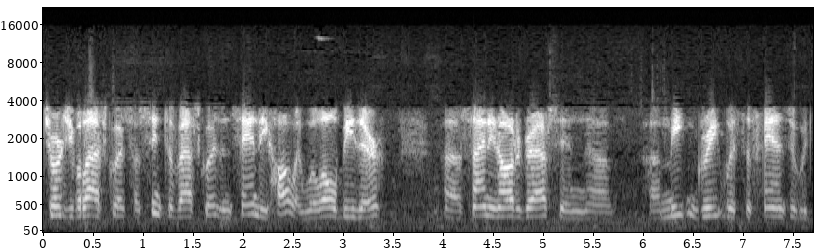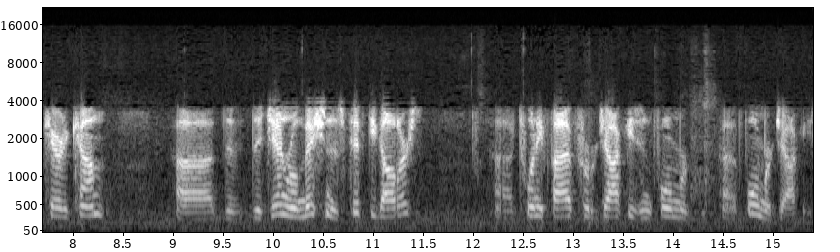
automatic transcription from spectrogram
Georgie Velasquez, Jacinto Vasquez, and Sandy Hawley will all be there uh, signing autographs and uh, meet and greet with the fans that would care to come. Uh, the, the general mission is $50 uh, 25 for jockeys and former uh, former jockeys.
